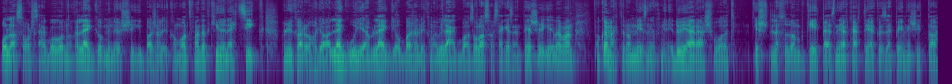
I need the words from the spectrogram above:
Olaszországból gondolok, a legjobb minőségi bazsalikom ott van, tehát kijön egy cikk mondjuk arról, hogy a legújabb, legjobb bazsalikom a világban az Olaszország ezen térségében van, akkor meg tudom nézni, hogy milyen időjárás volt, és le tudom képezni akár tél közepén is itt a,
